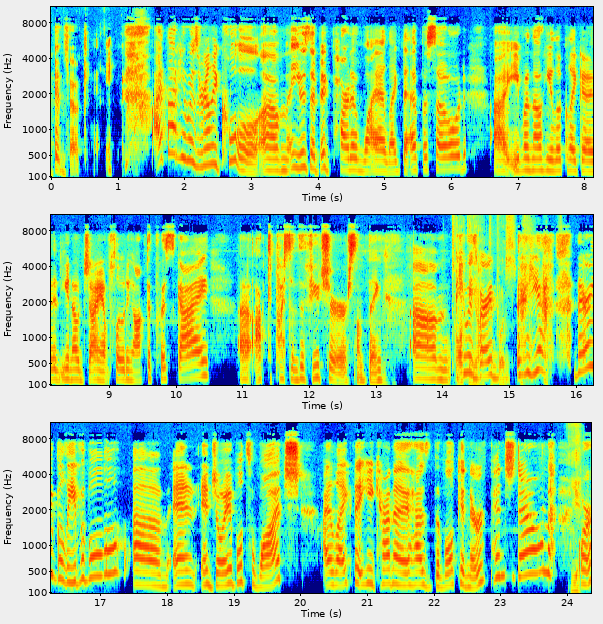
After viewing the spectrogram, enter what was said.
it's okay. I thought he was really cool. Um, he was a big part of why I liked the episode, uh, even though he looked like a you know giant floating octopus guy, uh, octopus of the future or something. Um, he was Talking very octopus. yeah, very believable um, and enjoyable to watch. I like that he kind of has the Vulcan nerve pinched down Yeah. or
